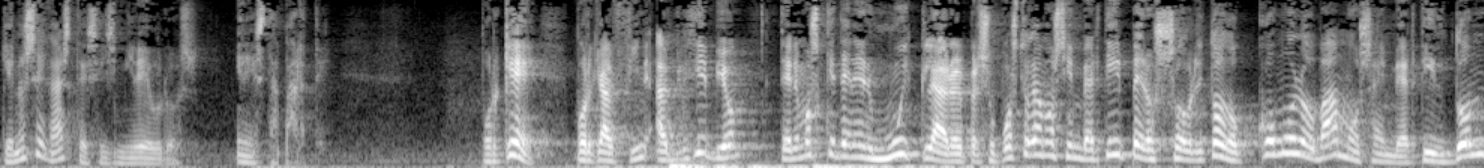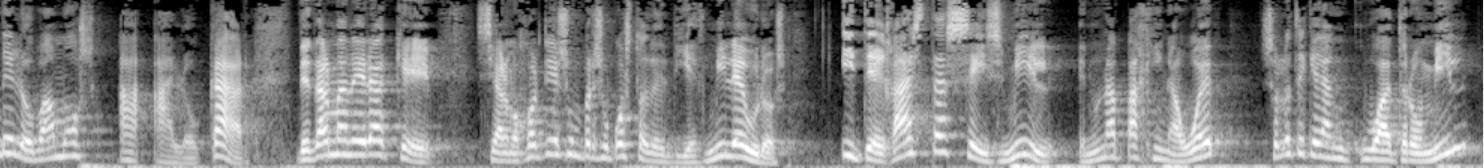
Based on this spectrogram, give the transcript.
que no se gaste 6 mil euros en esta parte ¿Por qué? Porque al, fin, al principio tenemos que tener muy claro el presupuesto que vamos a invertir, pero sobre todo cómo lo vamos a invertir, dónde lo vamos a alocar. De tal manera que si a lo mejor tienes un presupuesto de 10.000 euros y te gastas 6.000 en una página web, solo te quedan 4.000,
